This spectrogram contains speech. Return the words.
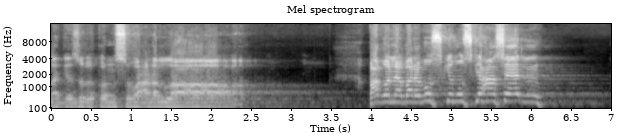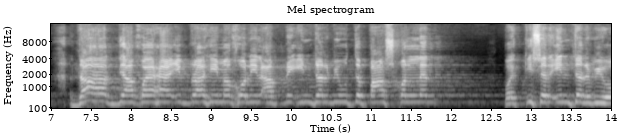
লাগে যেরকম সুবহানাল্লাহ। পাগল এবার মুসকে মুসকে হাসেন। ডাক দিয়া কয় হ্যাঁ ইব্রাহিম খলিল, আপনি ইন্টারভিউতে পাশ করলেন। কয়, কিসের ইন্টারভিউ?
